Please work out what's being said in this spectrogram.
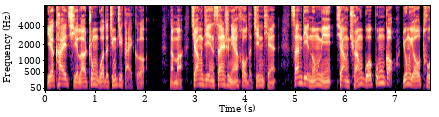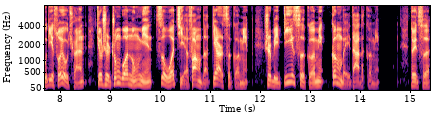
也开启了中国的经济改革。那么，将近三十年后的今天，三地农民向全国公告拥有土地所有权，就是中国农民自我解放的第二次革命，是比第一次革命更伟大的革命。对此，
